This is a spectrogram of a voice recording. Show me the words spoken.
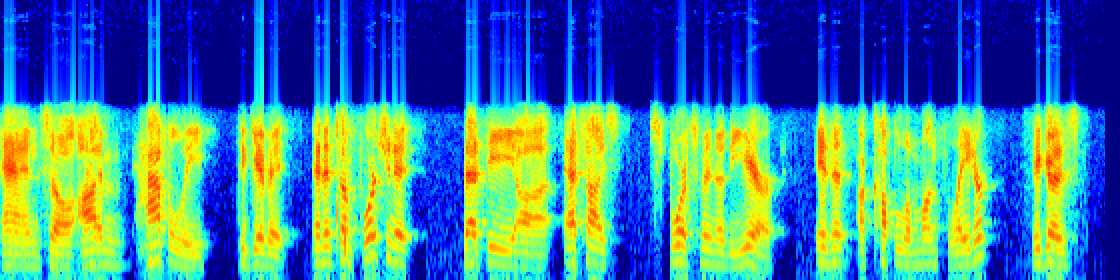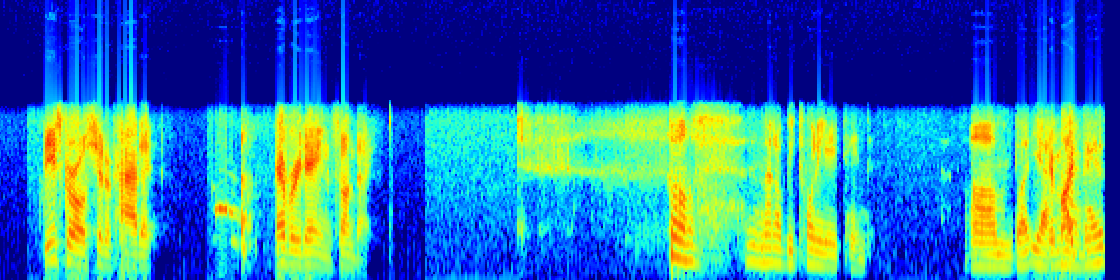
And so I'm happily to give it. And it's unfortunate that the uh, SI Sportsman of the Year isn't a couple of months later because these girls should have had it every day and Sunday. Oh, and that'll be 2018. Um, but yeah, it might no, be.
